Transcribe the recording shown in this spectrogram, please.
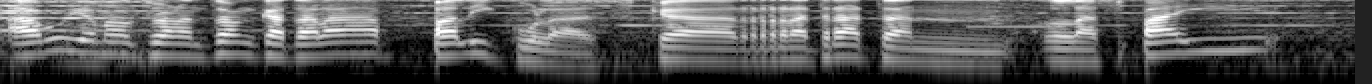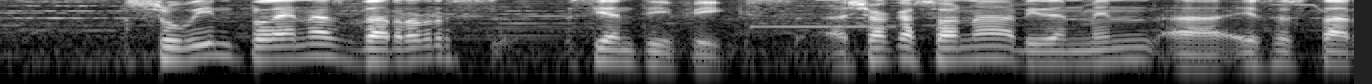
Avui amb el Joan Anton Català, pel·lícules que retraten l'espai sovint plenes d'errors científics. Això que sona, evidentment, eh, és Star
